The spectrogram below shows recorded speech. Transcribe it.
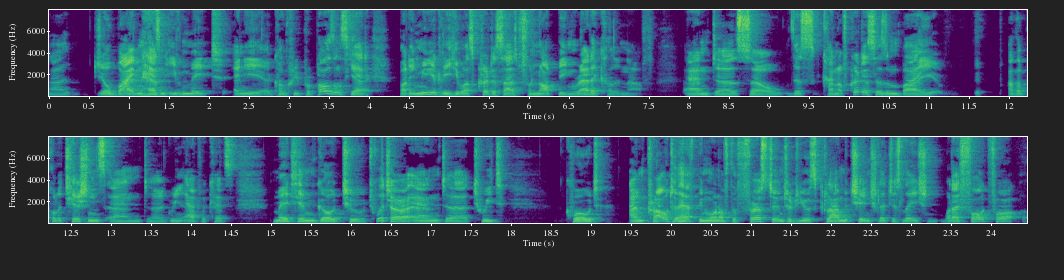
uh, Joe Biden hasn't even made any uh, concrete proposals yet, but immediately he was criticized for not being radical enough. And uh, so this kind of criticism by other politicians and green advocates made him go to Twitter and uh, tweet, quote, I'm proud to have been one of the first to introduce climate change legislation. What I fought for,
